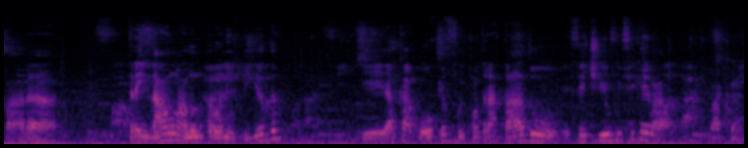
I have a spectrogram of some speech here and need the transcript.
para treinar um aluno para a Olimpíada e acabou que eu fui contratado efetivo e fiquei lá. Bacana.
